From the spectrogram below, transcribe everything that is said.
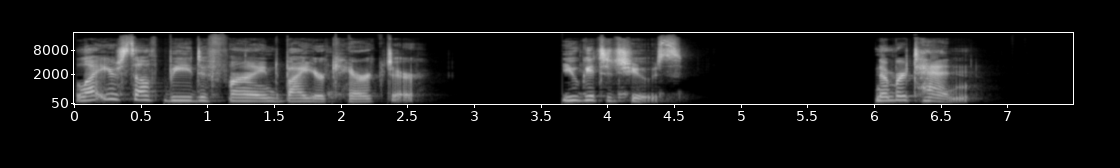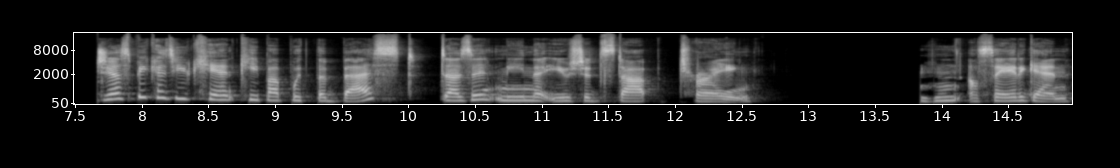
Let yourself be defined by your character. You get to choose. Number 10. Just because you can't keep up with the best doesn't mean that you should stop trying. Mm-hmm. I'll say it again.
